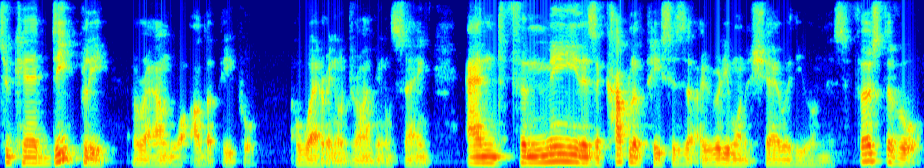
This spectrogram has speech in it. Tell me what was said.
to care deeply around what other people are wearing or driving or saying. And for me, there's a couple of pieces that I really want to share with you on this. First of all,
